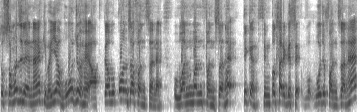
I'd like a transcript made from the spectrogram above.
तो समझ लेना है कि भैया वो जो है आपका वो कौन सा फ़ंक्शन है? वन वन फ़ंक्शन है ठीक है? सिंपल तरीके से वो, वो जो फ़ंक्शन है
